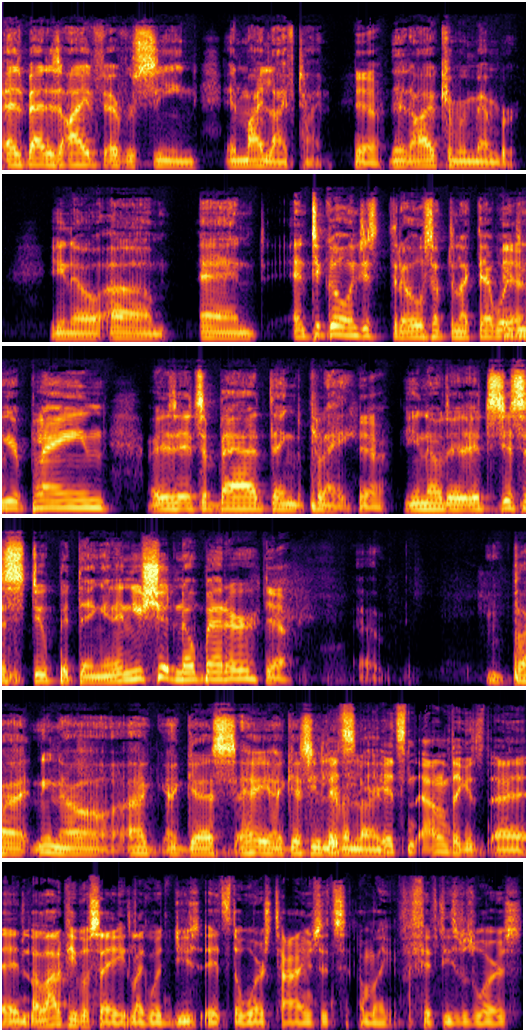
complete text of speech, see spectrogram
as bad as I've ever seen in my lifetime yeah, that I can remember. You know, um, and and to go and just throw something like that, whether Yeah. you're playing, it's a bad thing to play. yeah, You know, it's just a stupid thing, and, and you should know better. yeah. But you know, I, I guess, hey, I guess you live it's, and learn. It's. I don't think it's. Uh, a lot of people say like when you. It's the worst times. It's. I'm like the 50s was worse.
